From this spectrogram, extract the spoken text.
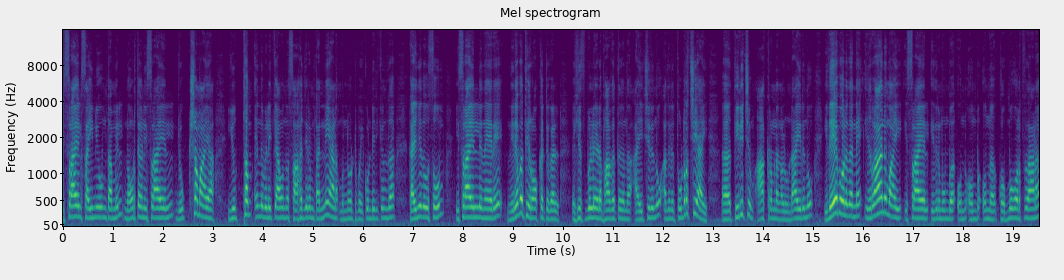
ഇസ്രായേൽ സൈന്യവും തമ്മിൽ നോർത്തേൺ ഇസ്രായേലിൽ രൂക്ഷമായ യുദ്ധം എന്ന് വിളിക്കാവുന്ന സാഹചര്യം തന്നെയാണ് മുന്നോട്ട് പോയിക്കൊണ്ടിരിക്കുന്നത്. കഴിഞ്ഞ ദിവസവും ഇസ്രായേലിന് നേരെ നിരവധി റോക്കറ്റുകൾ ഹിസ്ബുള്ളയുടെ ഭാഗത്ത് നിന്ന് അയച്ചിരുന്നു. അതിന് തുടർച്ചയായി തിരിച്ചും ആക്രമണങ്ങൾ ഉണ്ടായിരുന്നു. ഇതേപോലെ തന്നെ ഇറാനുമായി ഇസ്രായേൽ ഇതിനു മുമ്പ് ഒന്ന് ഒന്ന് കൊമ്പുകോർത്തതാണ്.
